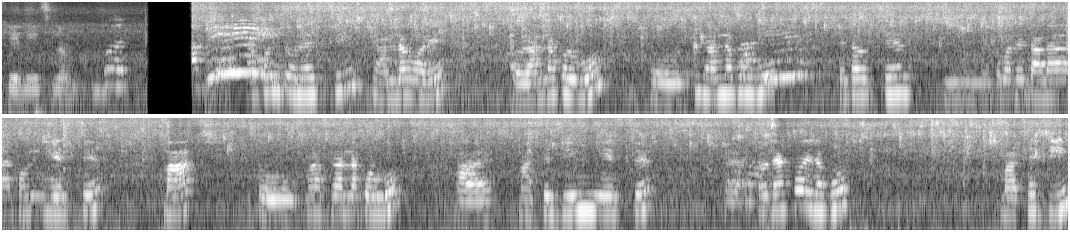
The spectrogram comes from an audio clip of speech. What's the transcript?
খেয়ে নিয়েছিলাম। এখন চলে এসেছি রান্নাঘরে। তো রান্না করব। তো কী রান্না করব? সেটা হচ্ছে তোমাদের দাদা এখন নিয়ে এসছে মাছ। তো মাছ রান্না করব। আর মাছের ডিম নিয়ে এসছে। হ্যাঁ, তো দেখো এরকম মাছের ডিম।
